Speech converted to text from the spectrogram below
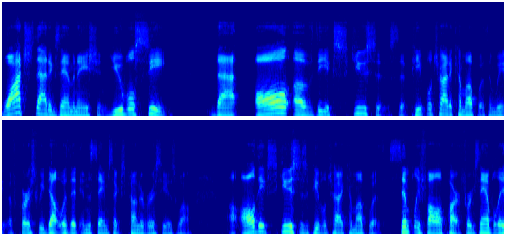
watch that examination. You will see that all of the excuses that people try to come up with, and we, of course, we dealt with it in the same sex controversy as well. all the excuses that people try to come up with simply fall apart. For example, they,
